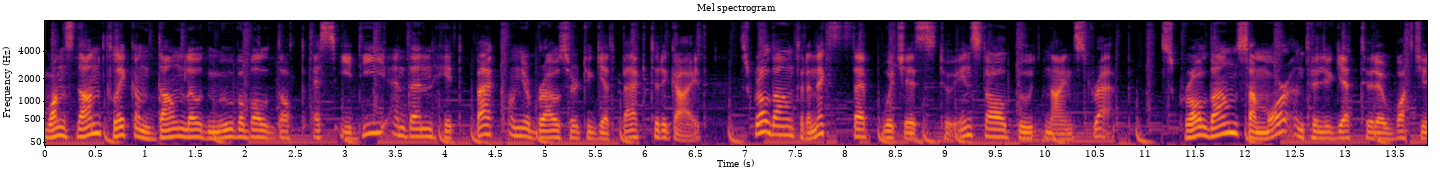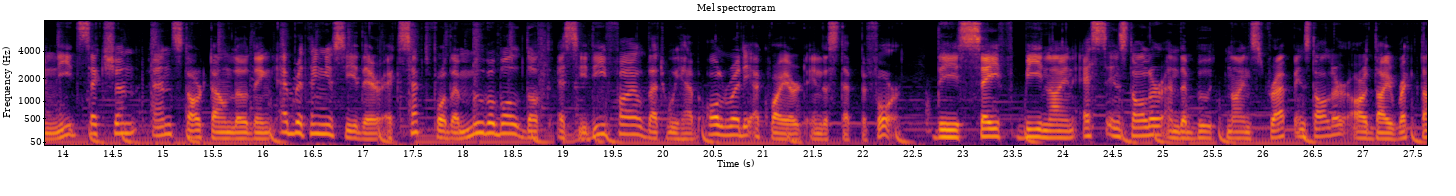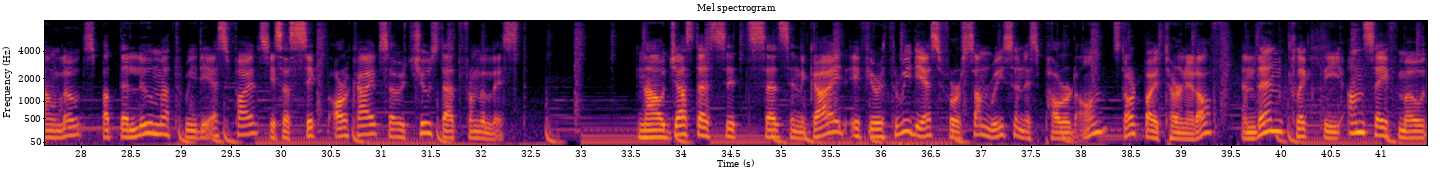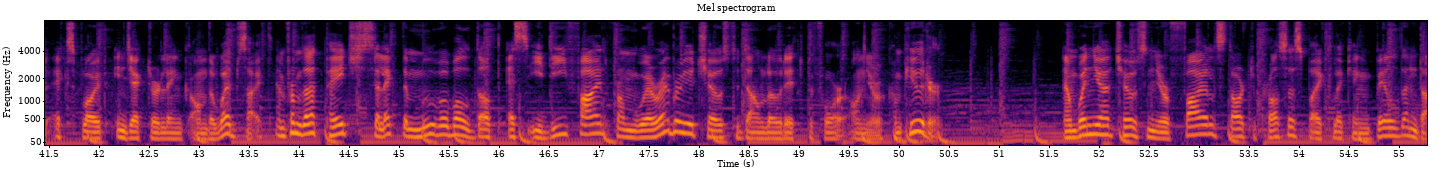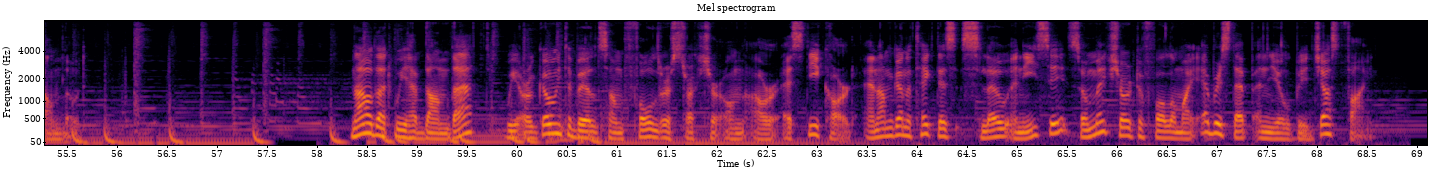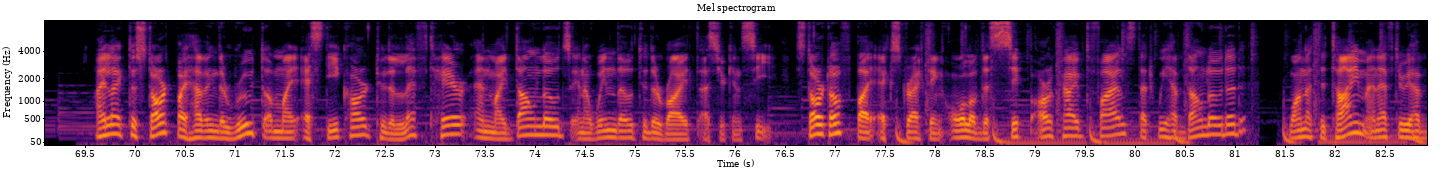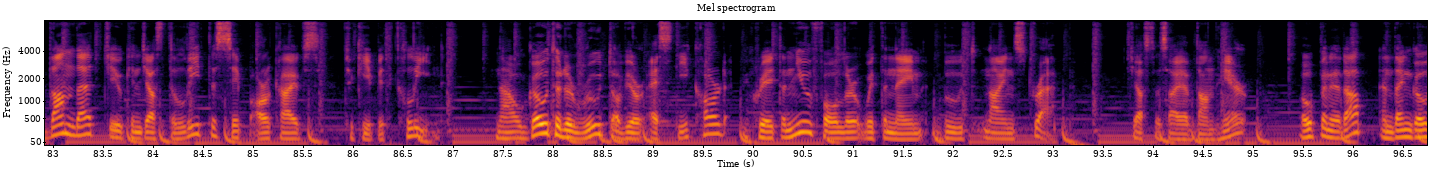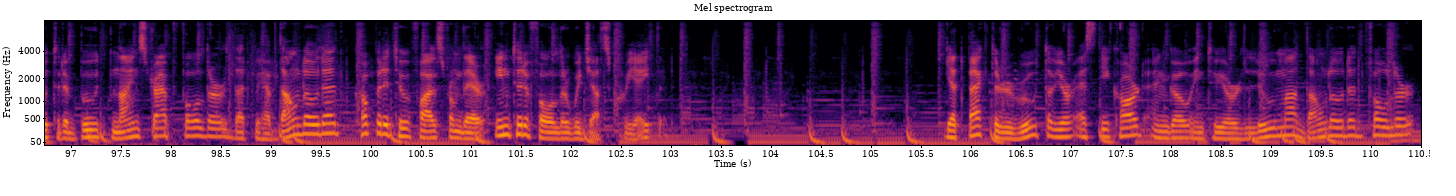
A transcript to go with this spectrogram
Once done, click on download movable.sed and then hit back on your browser to get back to the guide. Scroll down to the next step which is to install Boot 9 Strap. Scroll down some more until you get to the what you need section and start downloading everything you see there except for the movable.sed file that we have already acquired in the step before. The Safe B9S installer and the Boot 9 Strap installer are direct downloads, but the Luma 3DS files is a zip archive, so choose that from the list. Now just as it says in the guide, if your 3DS for some reason is powered on, start by turn it off and then click the unsafe mode exploit injector link on the website. And from that page select the movable.sed file from wherever you chose to download it before on your computer. And when you have chosen your file, start the process by clicking build and download. Now that we have done that, we are going to build some folder structure on our SD card and I'm gonna take this slow and easy, so make sure to follow my every step and you'll be just fine. I like to start by having the root of my SD card to the left here and my downloads in a window to the right as you can see. Start off by extracting all of the zip archived files that we have downloaded, one at a time and after you have done that you can just delete the zip archives to keep it clean. Now go to the root of your SD card and create a new folder with the name boot9 strap, just as I have done here. Open it up and then go to the boot9 strap folder that we have downloaded, copy the two files from there into the folder we just created. Get back to the root of your SD card and go into your Luma downloaded folder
